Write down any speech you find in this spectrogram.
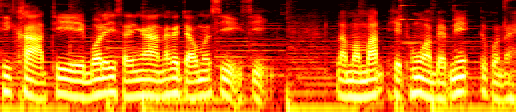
ที่ขาดที่บ่ได้ใส่งานแล้วเขาเจ้ามาสีกสีก เรามามัดเห็ดหัวแบบนี้ทุกคนเลย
